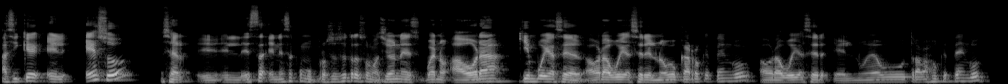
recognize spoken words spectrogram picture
Así que el, eso, o sea, en esa como proceso de transformación es, bueno, ahora, ¿quién voy a ser? Ahora voy a ser el nuevo carro que tengo, ahora voy a ser el nuevo trabajo que tengo.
